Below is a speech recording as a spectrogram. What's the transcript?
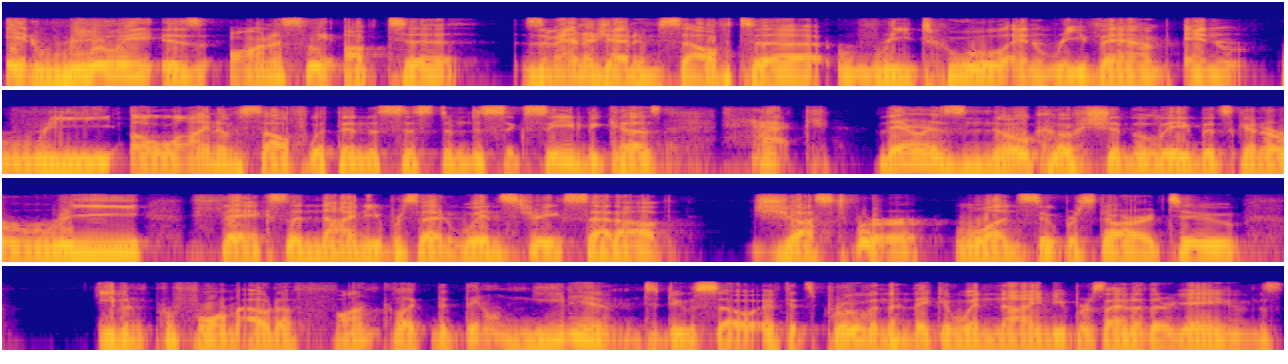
it really is honestly up to Zibanejad himself to retool and revamp and realign himself within the system to succeed because heck, there is no coach in the league that's going to refix a 90% win streak set up just for one superstar to even perform out of funk. Like they don't need him to do so if it's proven that they can win 90% of their games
